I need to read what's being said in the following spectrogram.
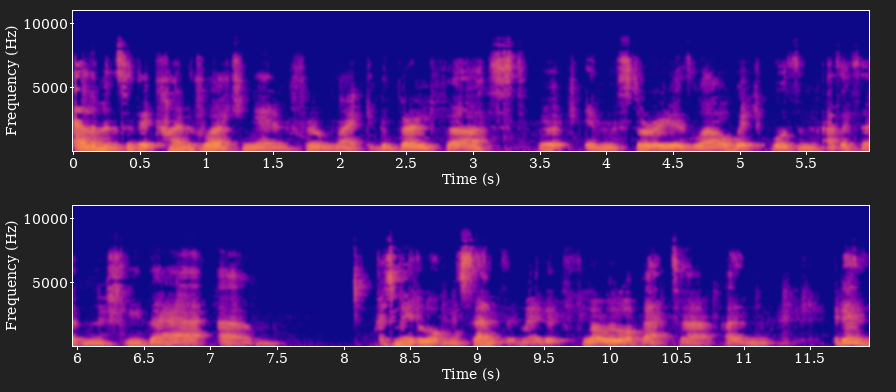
elements of it kind of working in from like the very first book in the story as well which wasn't as i said initially there um, it's made a lot more sense. It made it flow a lot better. And it is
